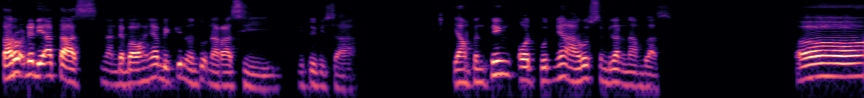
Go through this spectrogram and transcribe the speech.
taruh dia di atas. Nah, di bawahnya bikin untuk narasi. Itu bisa. Yang penting outputnya harus 916. Eh,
